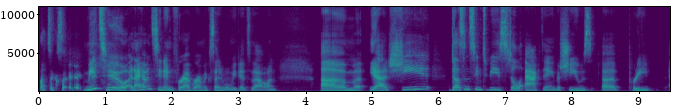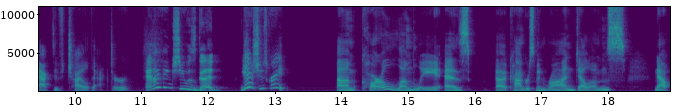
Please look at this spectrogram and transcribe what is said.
that's exciting. Me too. And I haven't seen it in forever. I'm excited when we get to that one. Um, yeah, she doesn't seem to be still acting, but she was a pretty active child actor. and I think she was good. Yeah, she was great. Um, Carl Lumbly as uh, Congressman Ron Dellums. Now,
